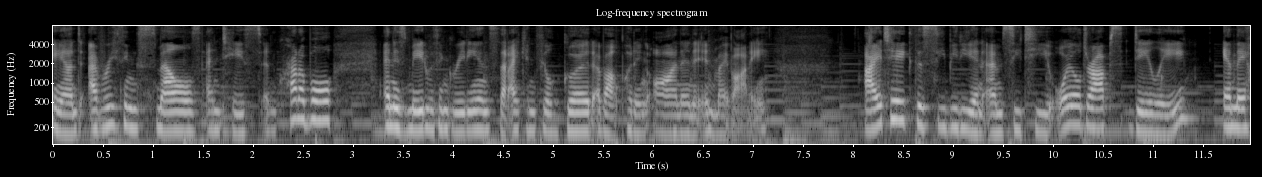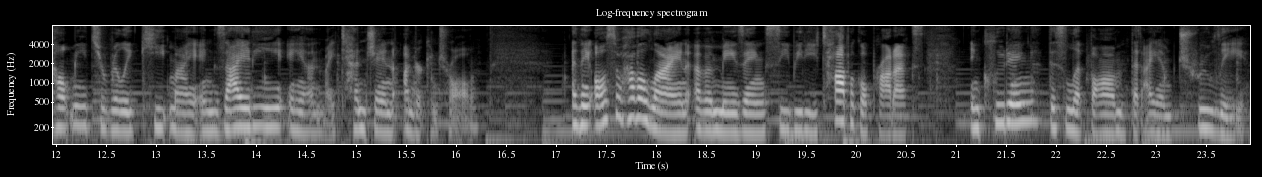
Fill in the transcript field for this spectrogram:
and everything smells and tastes incredible and is made with ingredients that I can feel good about putting on and in my body. I take the CBD and MCT oil drops daily, and they help me to really keep my anxiety and my tension under control. And they also have a line of amazing CBD topical products, including this lip balm that I am truly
